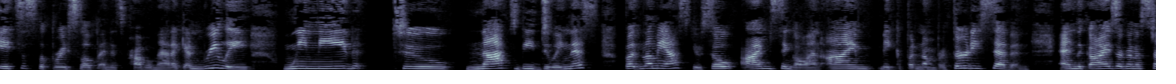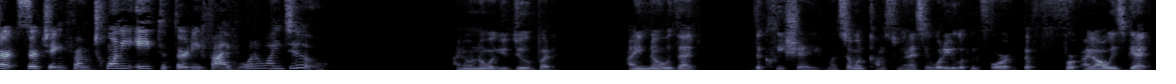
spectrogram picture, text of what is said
it's a slippery slope and it's problematic. And really, we need to not be doing this. But let me ask you so I'm single and I'm make up a number 37, and the guys are going to start searching from 28 to 35. What do I do? I don't know what you do, but I know that the cliche when someone comes to me and I say, "What are you looking for?" The fir- I always get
